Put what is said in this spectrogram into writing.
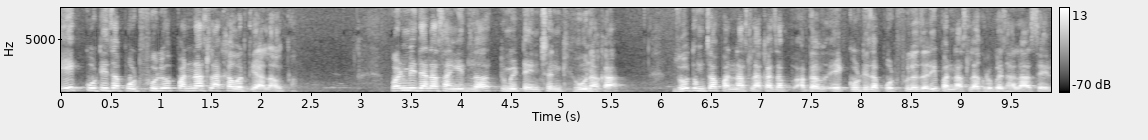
एक कोटीचा पोर्टफोलिओ पन्नास लाखावरती आला होता. पण मी त्यांना सांगितलं तुम्ही टेन्शन घेऊ नका जो तुमचा पन्नास लाखाचा आता एक कोटीचा पोर्टफोलिओ जरी पन्नास लाख रुपये झाला असेल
